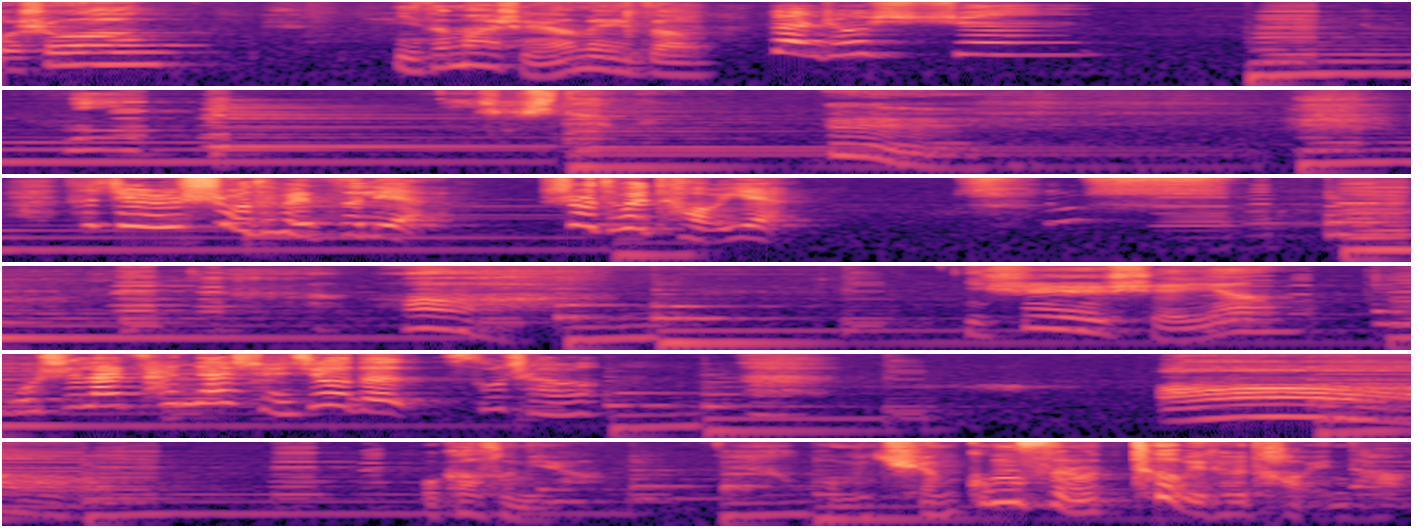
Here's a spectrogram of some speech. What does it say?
我说，你在骂谁啊，妹子？段承轩，你你认识他吗？嗯，他这个人是不是特别自恋？是不是特别讨厌？真是啊，你是谁呀？我是来参加选秀的苏成。哦，我告诉你啊，我们全公司的人都特别特别讨厌他。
